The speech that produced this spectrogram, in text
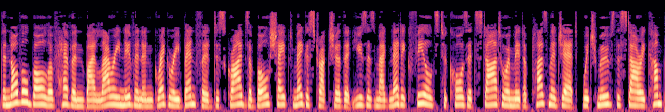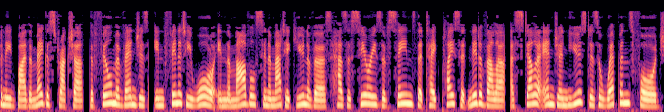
The novel Bowl of Heaven by Larry Niven and Gregory Benford describes a bowl-shaped megastructure that uses magnetic fields to cause its star to emit a plasma jet, which moves the star accompanied by the megastructure. The film Avengers: Infinity War in the Marvel Cinematic Universe has a series of scenes that take place at Nidavellir, a stellar engine used as a weapons forge.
